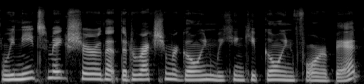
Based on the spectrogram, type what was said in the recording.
We need to make sure that the direction we're going, we can keep going for a bit.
